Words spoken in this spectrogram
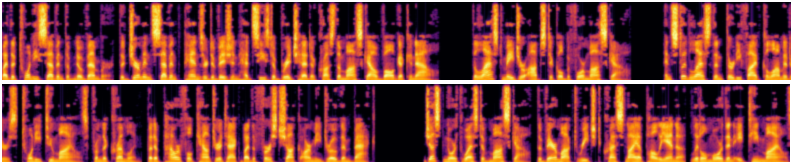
By 27 November, the German 7th Panzer Division had seized a bridgehead across the Moscow-Volga Canal—the last major obstacle before Moscow, and stood less than 35 kilometers 22 miles from the Kremlin, but a powerful counterattack by the First Shock Army drove them back. Just northwest of Moscow, the Wehrmacht reached Krasnaya Polyana, little more than 18 miles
